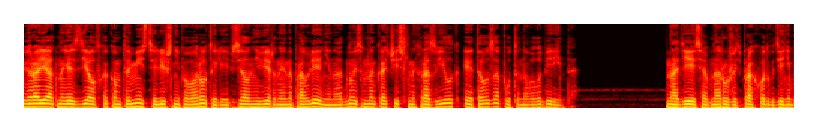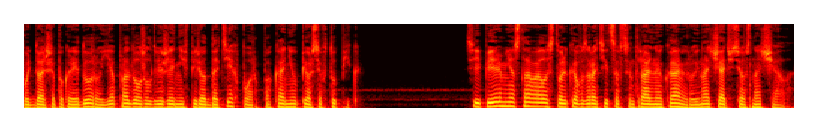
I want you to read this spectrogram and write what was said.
Вероятно, я сделал в каком-то месте лишний поворот или взял неверное направление на одной из многочисленных развилок этого запутанного лабиринта. Надеясь обнаружить проход где-нибудь дальше по коридору, я продолжил движение вперед до тех пор, пока не уперся в тупик. Теперь мне оставалось только возвратиться в центральную камеру и начать все сначала.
